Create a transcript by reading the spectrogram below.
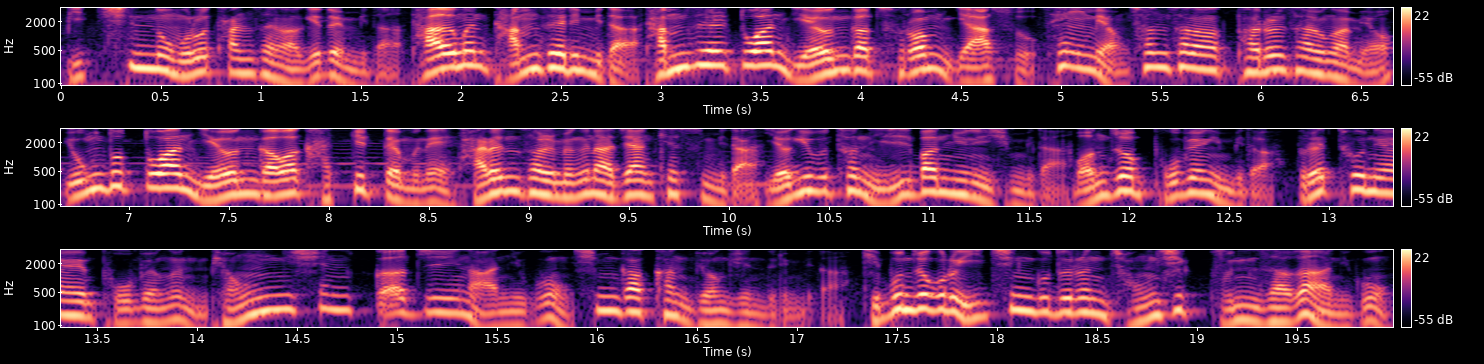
미친놈으로 탄생하게 됩니다. 다음은 담셀입니다. 담셀 또한 예언가처럼 야수, 생명, 천상학파를 사용하며 용도 또한 예언가와 같기 때문에 다른 설명은 하지 않겠습니다. 여기부터는 일반 유닛입니다. 먼저 보병입니다. 브레토니아의 보병은 병신까지는 아니고 심각한 병신들입니다. 기본적으로 이 친구들은 정식 군사가 아니고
